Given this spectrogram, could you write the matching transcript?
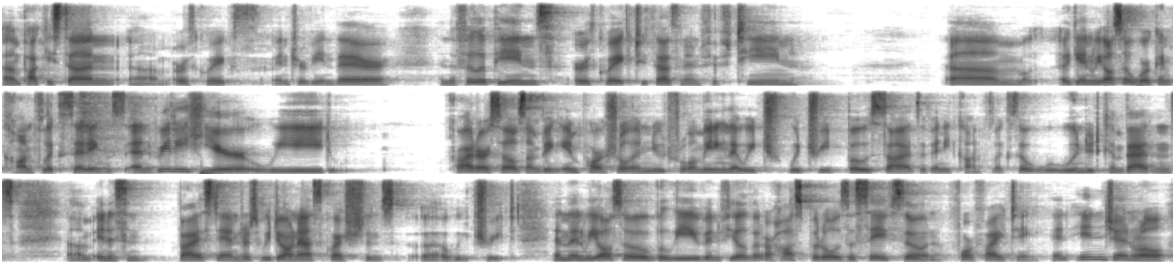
Um, Pakistan um, earthquakes intervened there. In the Philippines, earthquake 2015. Um, again, we also work in conflict settings, and really here we pride ourselves on being impartial and neutral, meaning that we tr would treat both sides of any conflict. So wounded combatants, um, innocent bystanders, we don't ask questions, uh, we treat. And then we also believe and feel that our hospital is a safe zone for fighting. And in general,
